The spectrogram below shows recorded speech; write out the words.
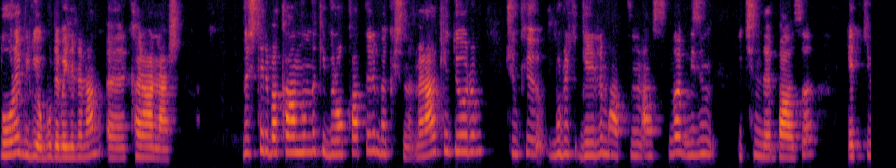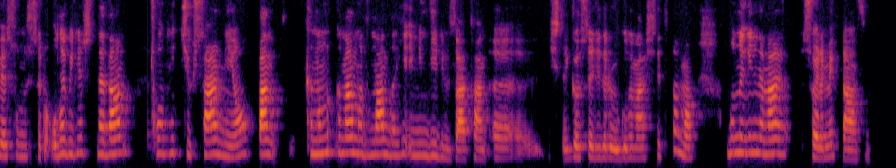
doğurabiliyor burada belirlenen e, kararlar. Dışişleri Bakanlığı'ndaki bürokratların bakışını merak ediyorum. Çünkü buradaki gerilim hattının aslında bizim içinde bazı etki ve sonuçları olabilir. Neden? Ton hiç yükselmiyor. Ben kınanıp kınanmadığından dahi emin değilim zaten e, işte göstericilere uygulanan şiddetin ama bununla ilgili neler söylemek lazım?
